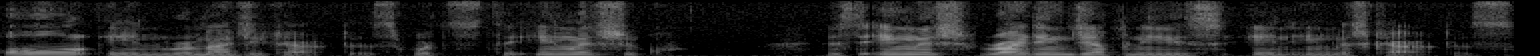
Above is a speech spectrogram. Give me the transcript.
all in Romaji characters. What's the English? Is the English writing Japanese in English characters?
